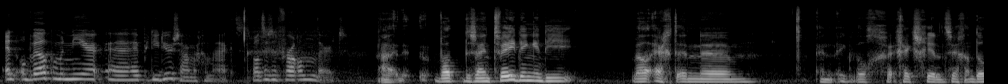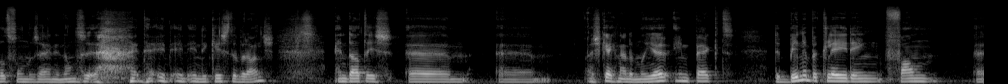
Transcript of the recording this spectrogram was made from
En op welke manier uh, heb je die duurzamer gemaakt? Wat is er veranderd? Nou, wat, er zijn twee dingen die wel echt een, uh, en ik wil gekscherend zeggen, een doodzonde zijn in, onze, in, in, in de kistenbranche. En dat is, um, um, als je kijkt naar de milieu-impact, de binnenbekleding van uh,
